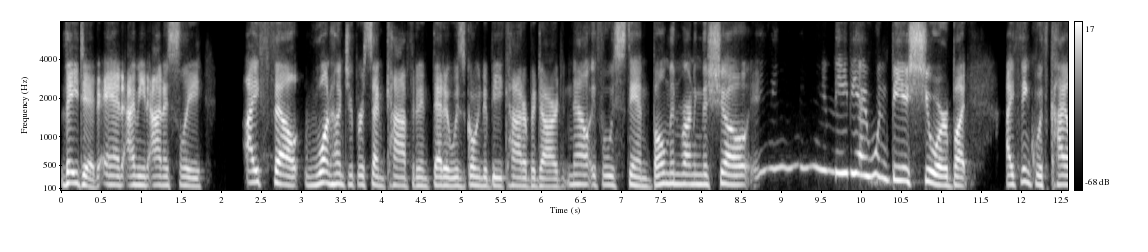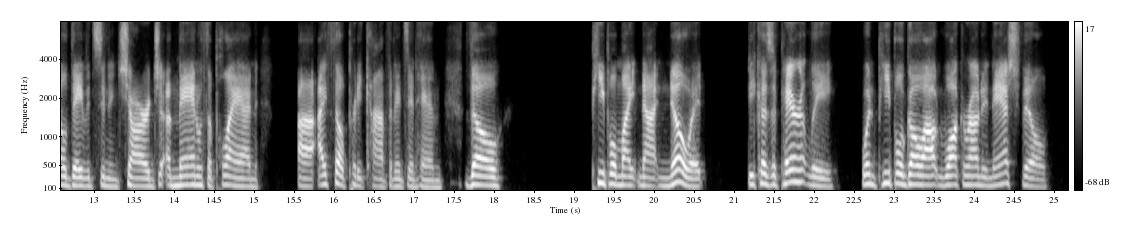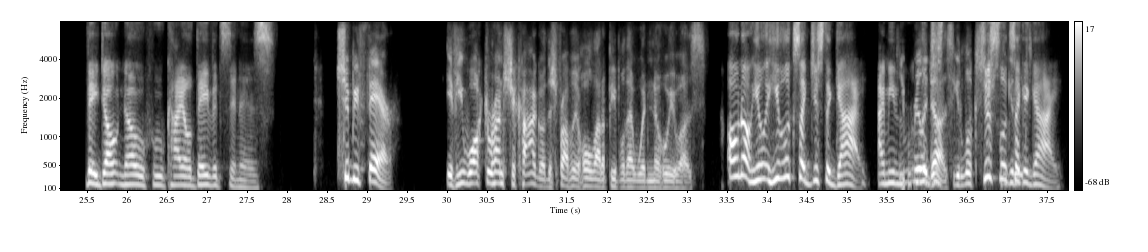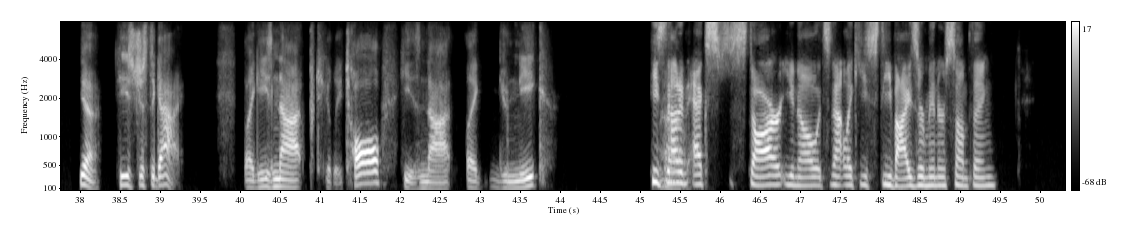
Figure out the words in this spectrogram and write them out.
They did. And I mean, honestly, I felt 100% confident that it was going to be Connor Bedard. Now, if it was Stan Bowman running the show, eh, maybe I wouldn't be as sure, but I think with Kyle Davidson in charge, a man with a plan, uh, I felt pretty confident in him, though people might not know it because apparently when people go out and walk around in Nashville, they don't know who Kyle Davidson is. To be fair, if he walked around Chicago, there's probably a whole lot of people that wouldn't know who he was. Oh no, he he looks like just a guy. I mean, He really just, does. He looks Just looks he like a guy. Yeah, he's just a guy. Like he's not particularly tall. He's not like unique. He's not Oh. an ex star, you know. It's not like he's Steve Yzerman or something.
